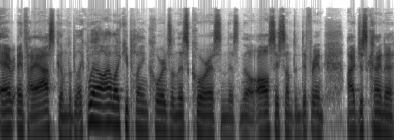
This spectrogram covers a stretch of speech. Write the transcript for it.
ev- if I ask them, they'll be like, "Well, I like you playing chords on this chorus and this," and they'll all say something different. And I just kind of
